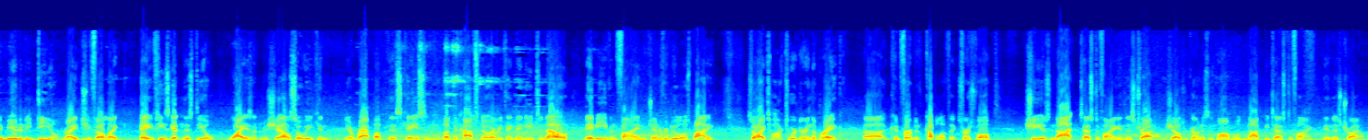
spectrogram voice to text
immunity deal. Right? She felt like, hey, if he's getting this deal, why isn't Michelle? So we can you know wrap up this case and let the cops know everything they need to know. Maybe even find Jennifer Dulos' body. So I talked to her during the break uh, confirmed a couple of things. First of all, she is not testifying in this trial. Michelle Troconis' mom will not be testifying in this trial.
